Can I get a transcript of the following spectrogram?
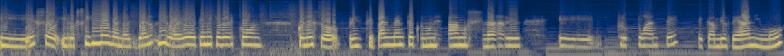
Y eso, y los signos, bueno, ya lo digo, eh, tiene que ver con, con eso, principalmente con un estado emocional eh, fluctuante, de cambios de ánimo,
